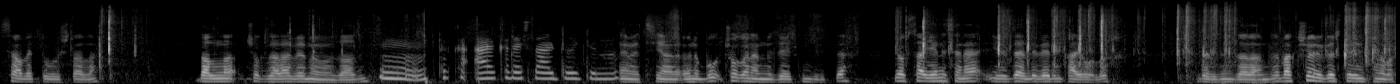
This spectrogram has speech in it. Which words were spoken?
İsabetli vuruşlarla. Dalına çok zarar vermememiz lazım. Hmm, bakın arkadaşlar duydunuz. Evet yani önü, bu çok önemli zeytincilikte. Yoksa yeni sene %50 verim kaybı olur. Bu da bizim zararımıza. Bak şöyle göstereyim sana bak.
